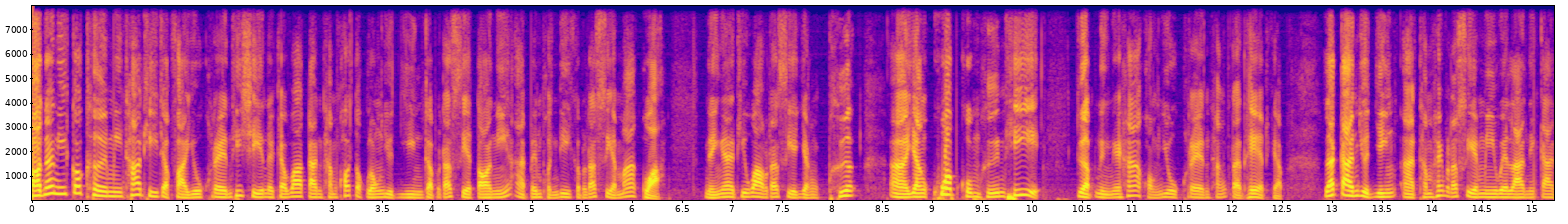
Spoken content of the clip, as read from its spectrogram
ก่อนหน้านี้ก็เคยมีท่าทีจากฝ่ายยูเครนที่ชี้นะครับว่าการทำข้อตกลงหยุดยิงกับรัสเซียตอนนี้อาจเป็นผลดีกับรัสเซียมากกว่า ในแง่ที่ว่ารัสเซียยังเพื่ออยังควบคุมพื้นที่เกือบหนึ่งในห้าของยูเครนทั้งประเทศครับและการหยุดยิงอาจทำให้รัสเซียมีเวลาในการ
